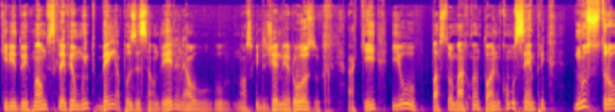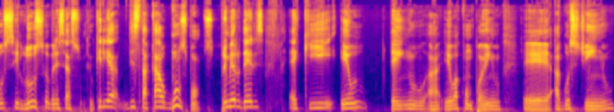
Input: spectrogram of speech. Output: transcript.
querido irmão descreveu muito bem a posição dele, né? o, o nosso querido generoso aqui, e o pastor Marco Antônio, como sempre, nos trouxe luz sobre esse assunto. Eu queria destacar alguns pontos. O primeiro deles é que eu tenho, eu acompanho é, Agostinho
